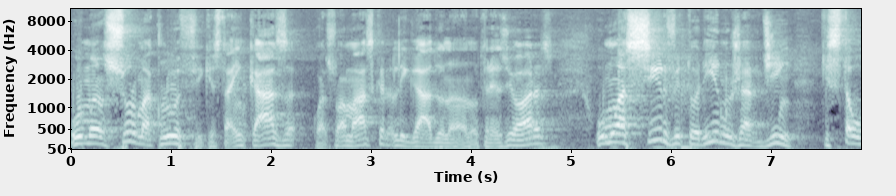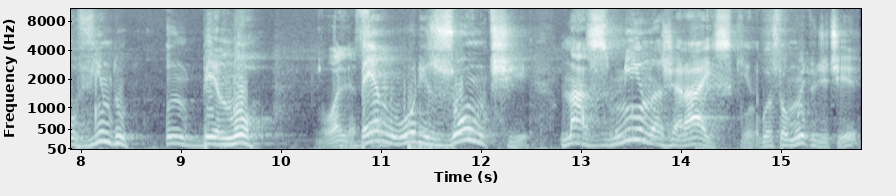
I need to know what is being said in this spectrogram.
o Mansur Macluf, que está em casa com a sua máscara, ligado na- no 13 horas, o Moacir Vitorino Jardim, que está ouvindo em Belô, Olha. Belo Horizonte, nas Minas Gerais, que gostou muito de ti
